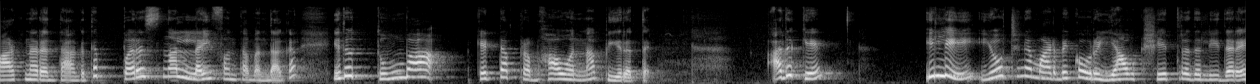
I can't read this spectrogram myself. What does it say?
ಪಾರ್ಟ್ನರ್ ಅಂತ ಆಗುತ್ತೆ. ಪರ್ಸ್ನಲ್ ಲೈಫ್ ಅಂತ ಬಂದಾಗ ಇದು ತುಂಬ ಕೆಟ್ಟ ಪ್ರಭಾವವನ್ನು ಬೀರುತ್ತೆ. ಅದಕ್ಕೆ ಇಲ್ಲಿ ಯೋಚನೆ ಮಾಡಬೇಕು ಅವರು ಯಾವ ಕ್ಷೇತ್ರದಲ್ಲಿ ಇದ್ದಾರೆ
